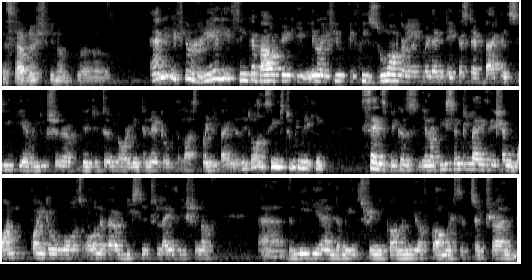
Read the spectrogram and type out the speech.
established, you know, uh, And if you really think about it, you know, if you if we zoom out a little bit and take a step back and see the evolution of digital or internet over the last 25 years, it all seems to be making sense because you know decentralization 1.0 was all about decentralization of uh, the media and the mainstream economy of commerce etc and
